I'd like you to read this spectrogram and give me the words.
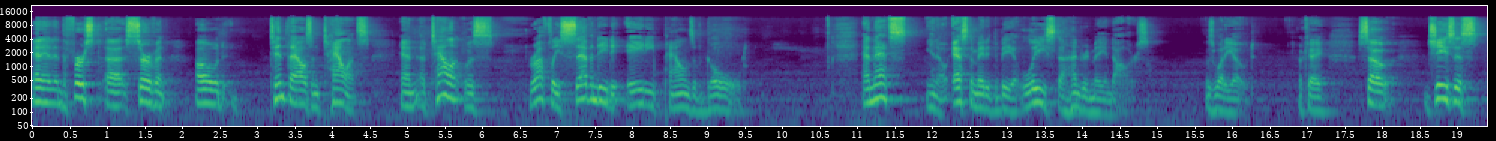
And, the first uh, servant owed 10,000 talents, and a talent was roughly 70 to 80 pounds of gold. And that's, you know, estimated to be at least $100 million is what he owed. Okay? So Jesus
